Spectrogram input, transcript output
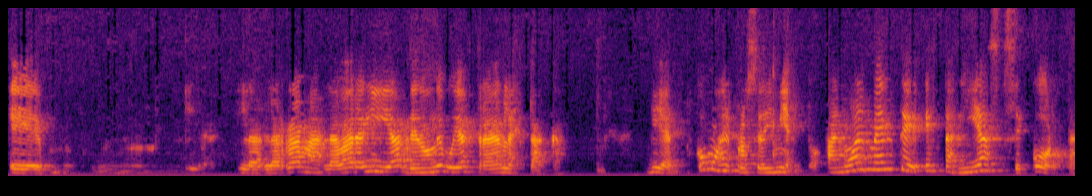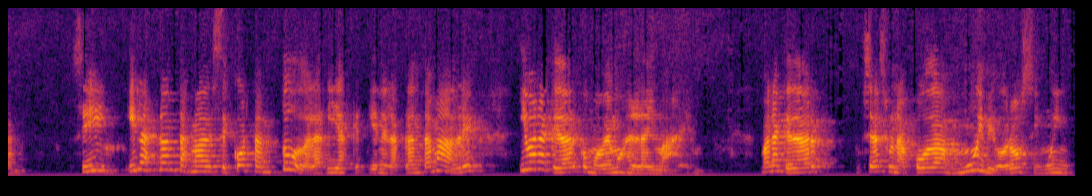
eh, la, la, rama, la vara guía, de donde voy a extraer la estaca. Bien, ¿cómo es el procedimiento? Anualmente estas guías se cortan, Y las plantas madres se cortan todas las guías que tiene la planta madre y van a quedar como vemos en la imagen. Van a quedar, se hace una poda muy vigorosa y muy,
